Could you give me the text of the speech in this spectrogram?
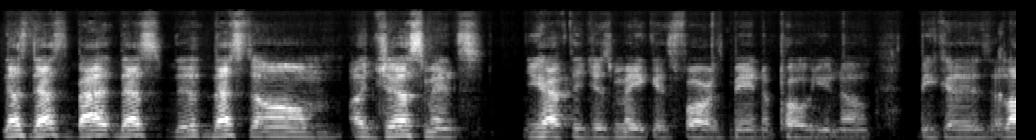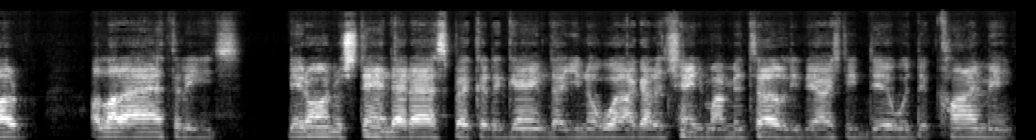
that's that's bad. That's that's the um adjustments you have to just make as far as being a pro, you know, because a lot of a lot of athletes they don't understand that aspect of the game. That you know what, I got to change my mentality to actually deal with the climate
